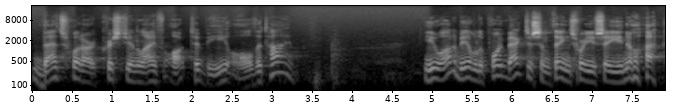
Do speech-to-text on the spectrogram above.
That's what our Christian life ought to be all the time. You ought to be able to point back to some things where you say, you know, I,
